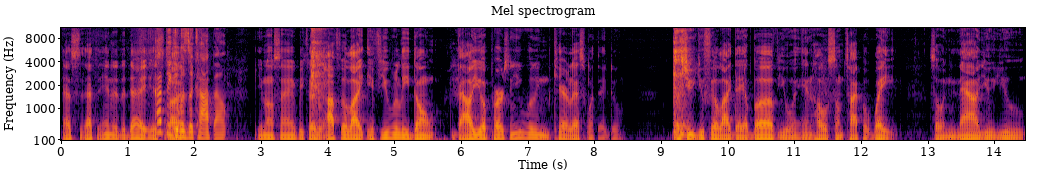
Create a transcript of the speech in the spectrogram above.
That's at the end of the day. It's I think like- it was a cop out. You know what I'm saying? Because I feel like if you really don't value a person, you really care less what they do. But you, you feel like they above you and hold some type of weight. So now you you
